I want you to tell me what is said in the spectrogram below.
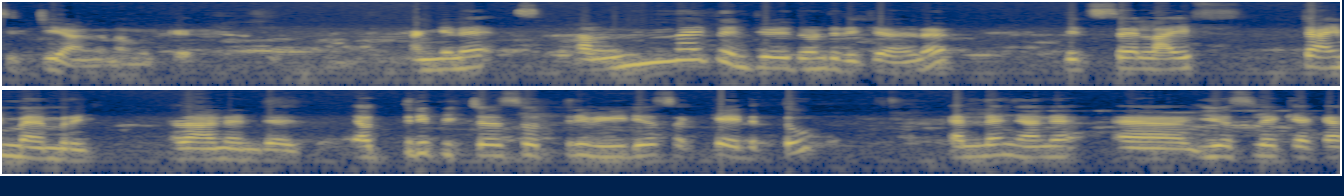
സിറ്റിയാണ് നമുക്ക്. അങ്ങനെ നന്നായിട്ട് എൻജോയ് ചെയ്തുകൊണ്ടിരിക്കുകയാണ്. ഇറ്റ്സ് എ ലൈഫ് ടൈം മെമ്മറി അതാണ് എന്റെ ഒത്തിരി പിക്ചേഴ്സ് ഒത്തിരി വീഡിയോസ് ഒക്കെ എടുത്തു. എല്ലാം ഞാൻ യു എസിലേക്കൊക്കെ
